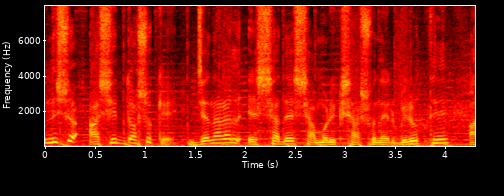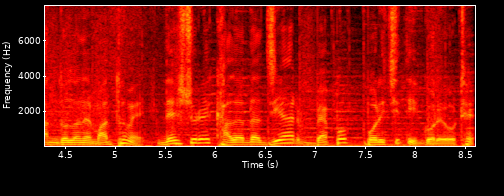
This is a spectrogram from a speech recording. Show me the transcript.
উনিশশো আশির দশকে জেনারেল এরশাদের সামরিক শাসনের বিরুদ্ধে আন্দোলনের মাধ্যমে দেশজুড়ে খালেদা জিয়ার ব্যাপক পরিচিতি গড়ে ওঠে।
